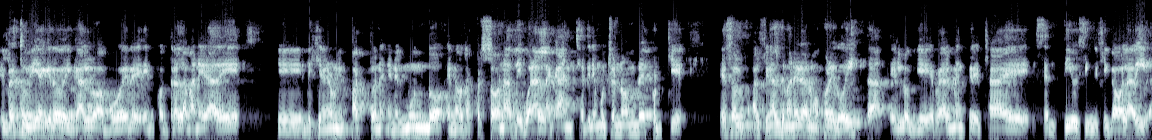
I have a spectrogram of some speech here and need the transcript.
el resto de mi vida quiero dedicarlo a poder encontrar la manera de generar un impacto en, el mundo, en otras personas, de igualar la cancha, tiene muchos nombres porque eso al, final de manera a lo mejor egoísta es lo que realmente le trae sentido y significado a la vida.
